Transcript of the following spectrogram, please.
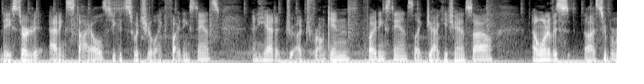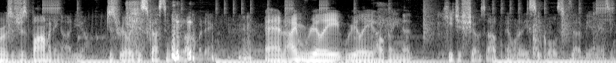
they started adding styles, so you could switch your like fighting stance, and he had a, a drunken fighting stance like Jackie Chan style, and one of his uh, super moves was just vomiting on you, just really disgustingly vomiting. And I'm really, really hoping that he just shows up in one of these sequels because that'd be amazing.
